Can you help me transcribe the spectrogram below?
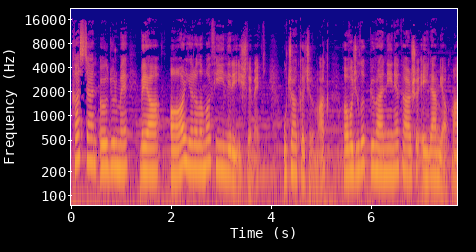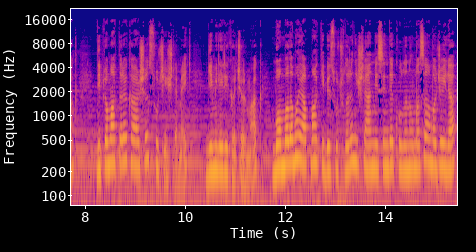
kasten öldürme veya ağır yaralama fiilleri işlemek, uçak kaçırmak, havacılık güvenliğine karşı eylem yapmak, diplomatlara karşı suç işlemek, gemileri kaçırmak, bombalama yapmak gibi suçların işlenmesinde kullanılması amacıyla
